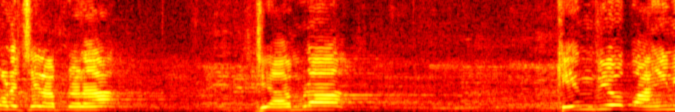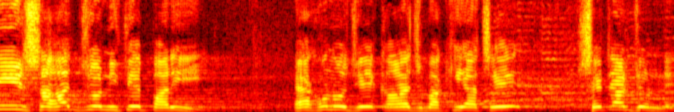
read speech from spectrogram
করেছেন আপনারা যে আমরা কেন্দ্রীয় বাহিনীর সাহায্য নিতে পারি। এখনও যে কাজ বাকি আছে সেটার জন্যে।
